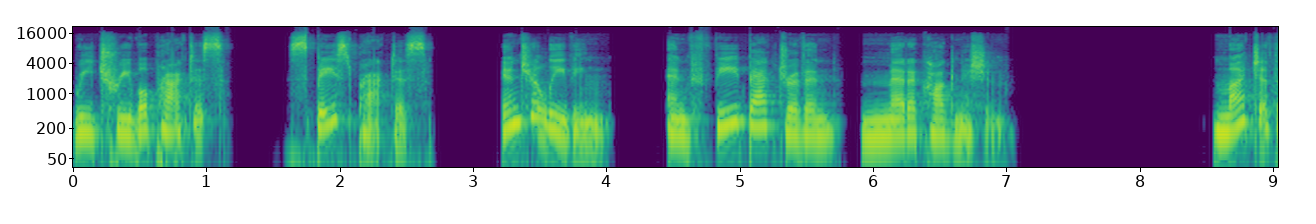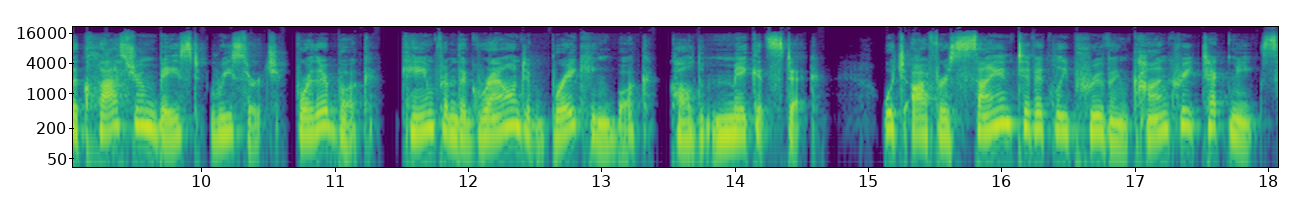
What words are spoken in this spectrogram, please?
retrieval practice, spaced practice, interleaving, and feedback driven metacognition. Much of the classroom based research for their book came from the groundbreaking book called Make It Stick which offers scientifically proven concrete techniques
